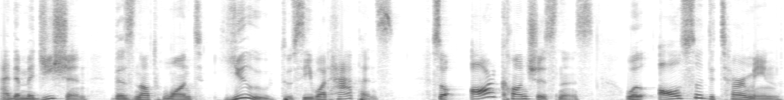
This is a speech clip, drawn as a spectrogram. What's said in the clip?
and the magician does not want you to see what happens. So, our consciousness will also determine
